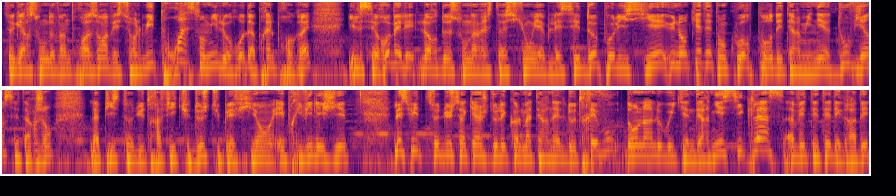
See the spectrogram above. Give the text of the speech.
Ce garçon de 23 ans avait sur lui 300 000 euros d'après le progrès. Il s'est rebellé lors de son arrestation et a blessé deux policiers. Une enquête est en cours pour déterminer d'où vient cet argent. La piste du trafic de stupéfiants est privilégiée. Les suites du saccage de l'école maternelle de Trévoux dans l'un le week-end dernier, six classes avaient été dégradées.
